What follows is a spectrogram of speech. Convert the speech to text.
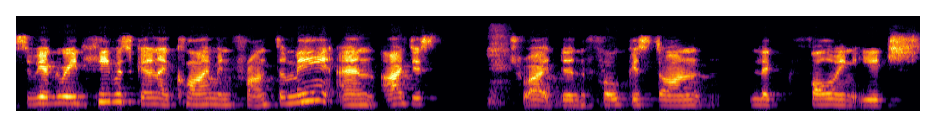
So we agreed he was gonna climb in front of me, and I just tried and focused on like following each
